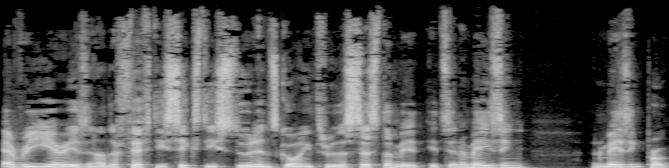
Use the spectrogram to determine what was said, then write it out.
every year. He has another 50, 60 students going through the system. It, it's an amazing, an amazing pro,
